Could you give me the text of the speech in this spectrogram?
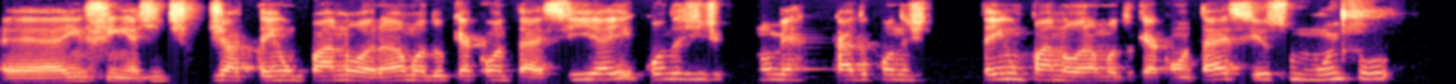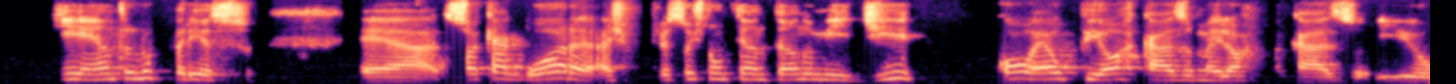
é, enfim, a gente já tem um panorama do que acontece. E aí, quando a gente, no mercado, quando a gente tem um panorama do que acontece, isso muito que entra no preço. É, só que agora as pessoas estão tentando medir qual é o pior caso, o melhor caso e o,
